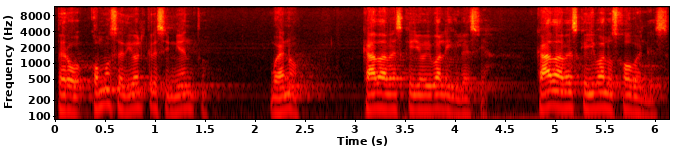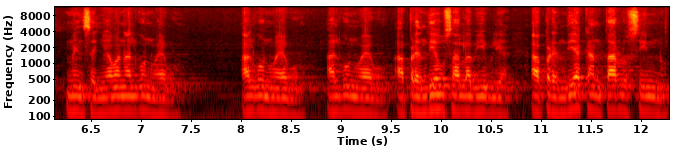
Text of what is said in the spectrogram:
Pero ¿cómo se dio el crecimiento? Bueno, cada vez que yo iba a la iglesia, cada vez que iba a los jóvenes, me enseñaban algo nuevo, algo nuevo, algo nuevo. Aprendí a usar la Biblia, aprendí a cantar los himnos,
